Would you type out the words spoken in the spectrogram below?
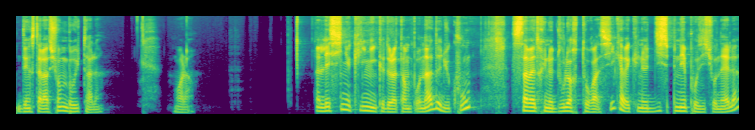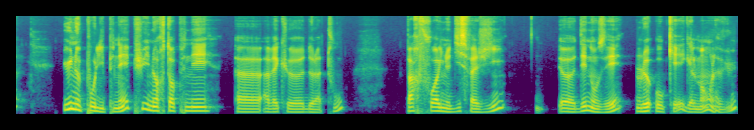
d'installation brutale. Voilà. Les signes cliniques de la tamponnade, du coup, ça va être une douleur thoracique avec une dyspnée positionnelle, une polypnée, puis une orthopnée, heu, avec, de la toux, parfois une dysphagie, des nausées, le hoquet également, on l'a vu.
